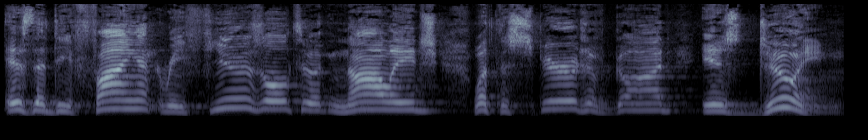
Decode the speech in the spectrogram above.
is the defiant refusal to acknowledge what the Spirit of God is doing.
